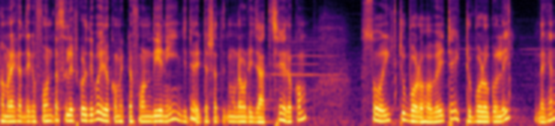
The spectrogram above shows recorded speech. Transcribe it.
আমরা এখান থেকে ফোনটা সিলেক্ট করে দেবো, এরকম একটা ফোন দিয়ে নিই, যেটা এটার সাথে মোটামুটি যাচ্ছে এরকম। সো একটু বড় হবে এটা, একটু বড় করলেই দেখেন।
